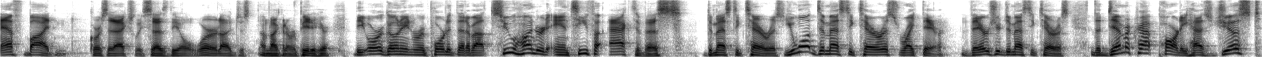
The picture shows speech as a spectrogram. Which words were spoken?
F Biden. Of course, it actually says the old word. I just I'm not going to repeat it here. The Oregonian reported that about 200 Antifa activists domestic terrorists. You want domestic terrorists right there. There's your domestic terrorists. The Democrat Party has just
